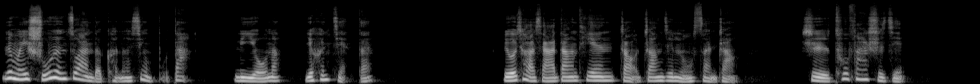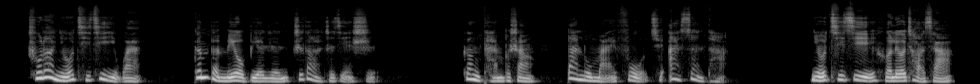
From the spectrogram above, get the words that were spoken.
认为熟人作案的可能性不大，理由呢也很简单。刘巧霞当天找张金龙算账，是突发事件，除了牛琪琪以外，根本没有别人知道这件事，更谈不上半路埋伏去暗算他。牛琪琪和刘巧霞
